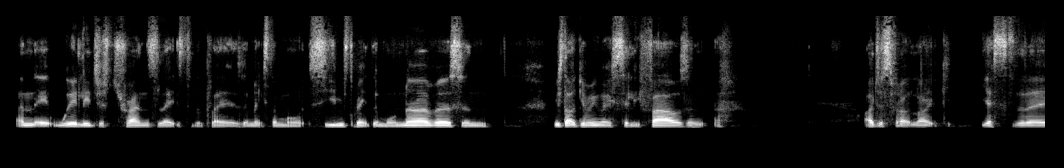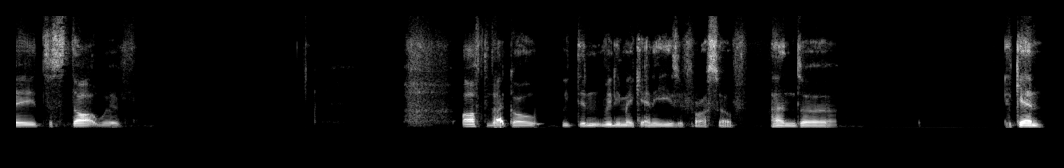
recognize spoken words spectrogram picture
and it weirdly just translates to the players. It makes them more. It seems to make them more nervous, and we start giving away silly fouls. And I just felt like yesterday to start with. After that goal, we didn't really make it any easier for ourselves, and uh, again,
